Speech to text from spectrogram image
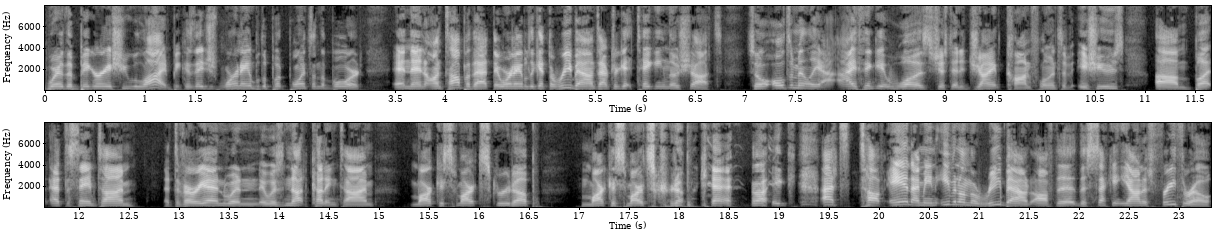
where the bigger issue lied because they just weren't able to put points on the board, and then on top of that, they weren't able to get the rebounds after get taking those shots. So ultimately, I- think it was just a giant confluence of issues. Um, but at the same time, at the very end, when it was nut cutting time, Marcus Smart screwed up. Marcus Smart screwed up again. like that's tough. And I mean, even on the rebound off the the second Giannis free throw,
